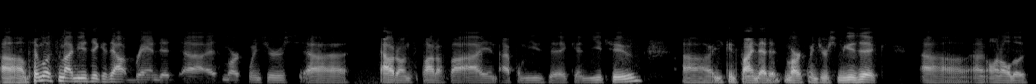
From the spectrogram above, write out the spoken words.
Um, so most of my music is out branded uh, as Mark Winters out on Spotify and Apple Music and YouTube. You can find that at Mark Winters Music on all those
